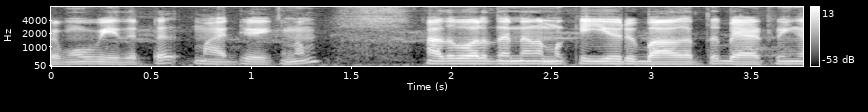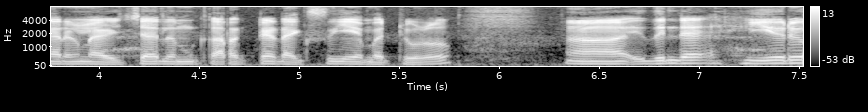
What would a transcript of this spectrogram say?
റിമൂവ് ചെയ്തിട്ട് മാറ്റി വയ്ക്കണം അതുപോലെ തന്നെ നമുക്ക് ഈ ഒരു ഭാഗത്ത് ബാറ്ററിയും കാര്യങ്ങളും അഴിച്ചാൽ നമുക്ക് കറക്റ്റായിട്ട് എക്സ് ചെയ്യാൻ പറ്റുള്ളൂ. ഇതിന്റെ ഈ ഒരു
